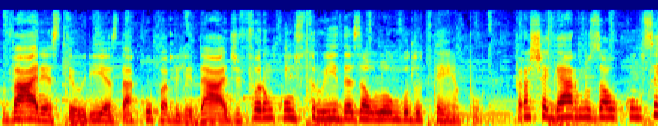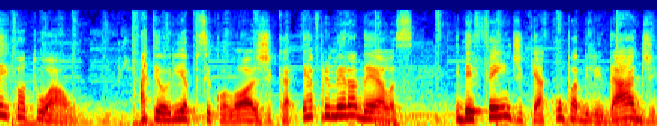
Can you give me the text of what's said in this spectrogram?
Várias teorias da culpabilidade foram construídas ao longo do tempo para chegarmos ao conceito atual. A teoria psicológica é a primeira delas e defende que a culpabilidade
